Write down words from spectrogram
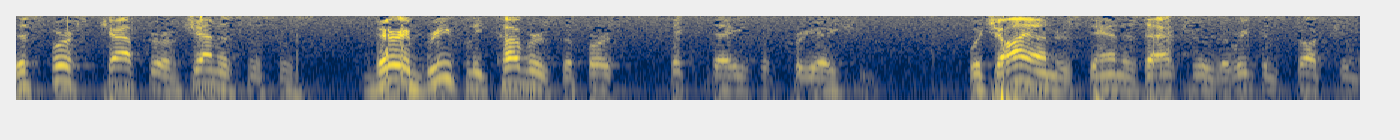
This first chapter of Genesis was very briefly covers the first six days of creation, which I understand is actually the reconstruction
